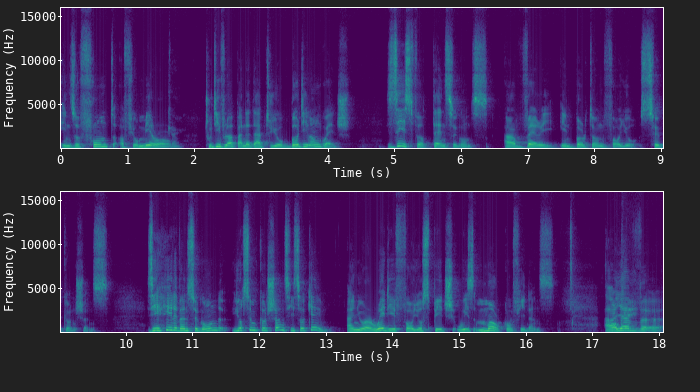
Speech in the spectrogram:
in the front of your mirror okay. to develop and adapt to your body language. These for 10 seconds are very important for your subconscious. The 11 second, your subconscious is okay, and you are ready for your speech with more confidence. I okay. have uh,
